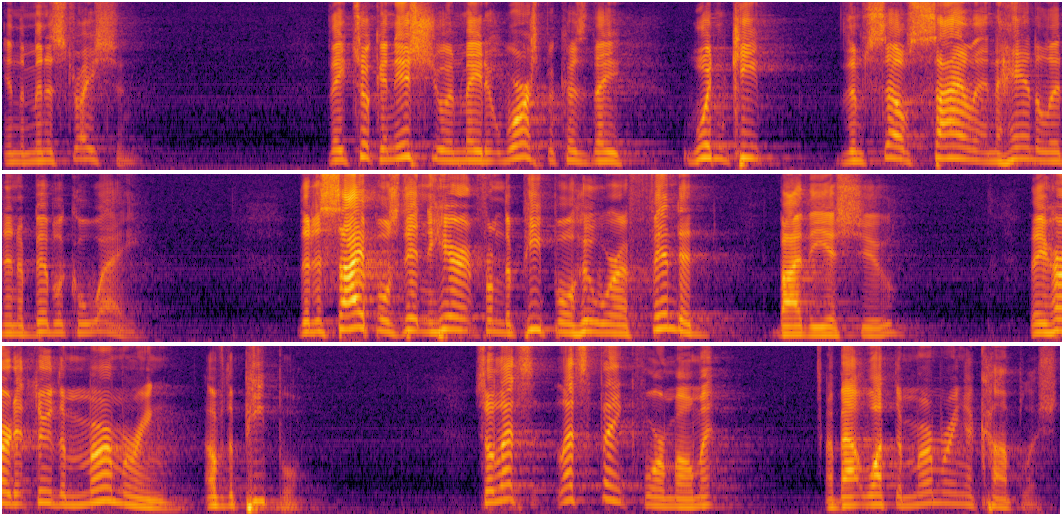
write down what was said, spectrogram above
in the ministration. They took an issue and made it worse because they wouldn't keep themselves silent and handle it in a biblical way. The disciples didn't hear it from the people who were offended by the issue, they heard it through the murmuring of the people. So let's, let's think for a moment about what the murmuring accomplished.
